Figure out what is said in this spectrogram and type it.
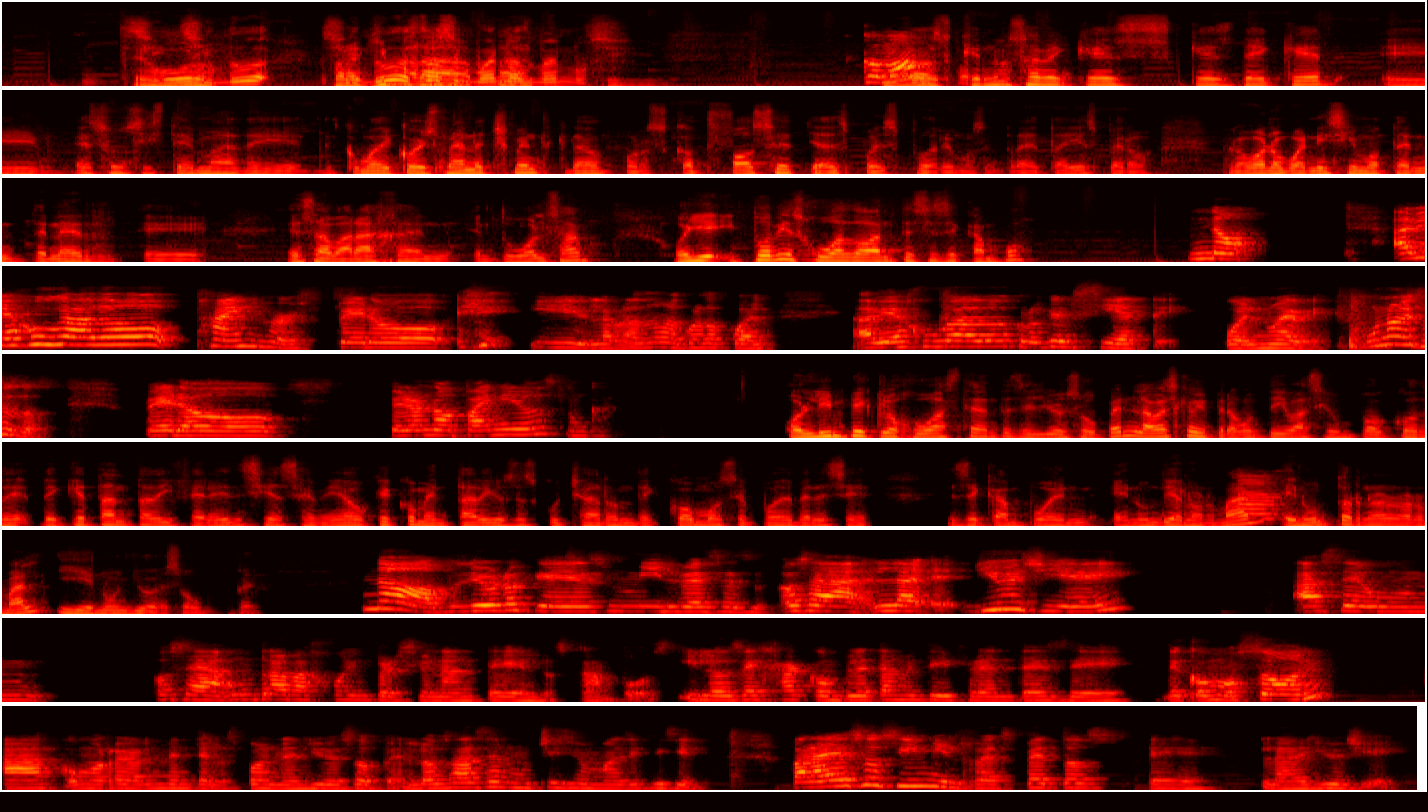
Seguro. sin duda, sin duda estás en buenas manos. ¿Cómo? Para los que no saben qué es, qué es Decade, eh, es un sistema de, como de course management creado por Scott Fawcett. Ya después podremos entrar a detalles, pero, pero bueno, buenísimo tener eh, esa baraja en, en, tu bolsa. Oye, ¿y tú habías jugado antes ese campo? No, había jugado Pinehurst, pero, y la verdad no me acuerdo cuál. Había jugado creo que el 7 o el 9, uno de esos dos, pero, pero no, Pinehurst nunca. Olympic lo jugaste antes del US Open. La verdad es que mi pregunta iba hacia un poco de, qué tanta diferencia se ve o qué comentarios escucharon de cómo se puede ver ese, ese campo en, un día normal, ah. en un torneo normal y en un US Open. No, pues yo creo que es mil veces. O sea, la eh, USGA hace un, o sea, un trabajo impresionante en los campos y los deja completamente diferentes de, de cómo son a como realmente los ponen en el US Open. Los hacen muchísimo más difícil. Para eso sí, mil respetos eh, la USGA.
